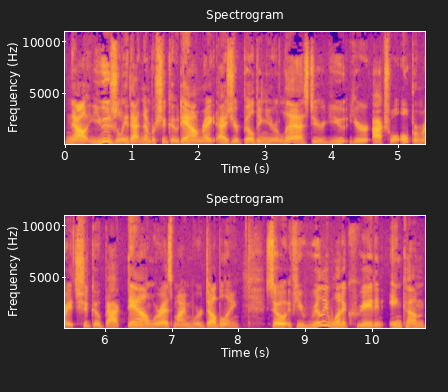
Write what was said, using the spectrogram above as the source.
Now, usually that number should go down, right? As you're building your list, your your actual open rates should go back down, whereas mine were doubling. So, if you really want to create an income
